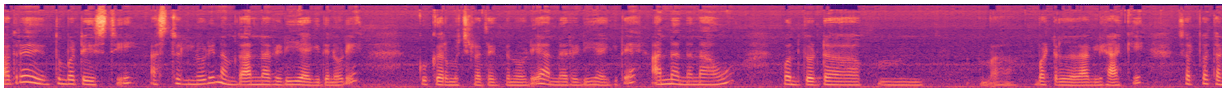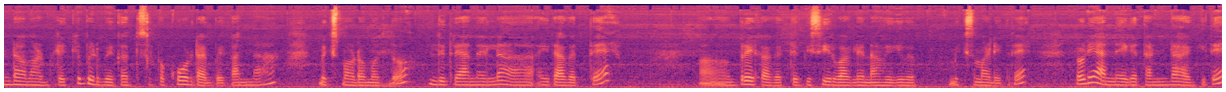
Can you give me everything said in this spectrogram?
ಆದರೆ ತುಂಬ ಟೇಸ್ಟಿ ಅಷ್ಟರಲ್ಲಿ ನೋಡಿ ನಮ್ಮದು ಅನ್ನ ರೆಡಿಯಾಗಿದೆ ನೋಡಿ. ಕುಕ್ಕರ್ ಮುಚ್ಚಳ ತೆಗೆದು ನೋಡಿ ಅನ್ನ ರೆಡಿಯಾಗಿದೆ ಅನ್ನನ ನಾವು ಒಂದು ದೊಡ್ಡ ಬಟ್ಟಲಲ್ಲಾಗಲಿ ಹಾಕಿ ಸ್ವಲ್ಪ ತಂಡ ಮಾಡಲಿಕ್ಕೆ ಬಿಡಬೇಕು ಅದು ಸ್ವಲ್ಪ ಕೋಲ್ಡ್ ಆಗಬೇಕು ಅನ್ನ ಮಿಕ್ಸ್ ಮಾಡೋ ಮೊದಲು. ಇಲ್ಲದಿದ್ದರೆ ಅನ್ನ ಎಲ್ಲ ಇದಾಗುತ್ತೆ. ಬ್ರೇಕ್ ಆಗುತ್ತೆ. ಬಿಸಿ ಇರುವಾಗಲೇ ನಾವು ಹೀಗೆ ಮಿಕ್ಸ್ ಮಾಡಿದರೆ. ನೋಡಿ ಅನ್ನ ಈಗ ತಂಡ ಆಗಿದೆ.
